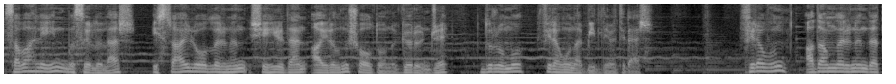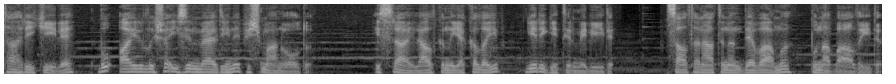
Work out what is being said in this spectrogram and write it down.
Sabahleyin Mısırlılar, İsrailoğullarının şehirden ayrılmış olduğunu görünce durumu Firavun'a bildirdiler. Firavun adamlarının da tahrikiyle bu ayrılışa izin verdiğine pişman oldu. İsrail halkını yakalayıp geri getirmeliydi. Saltanatının devamı buna bağlıydı.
